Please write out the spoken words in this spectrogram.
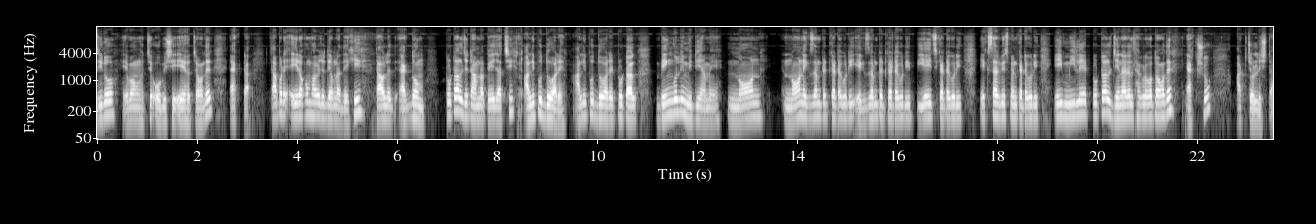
জিরো এবং হচ্ছে ওবিসি এ হচ্ছে আমাদের একটা। তারপরে এই রকমভাবে যদি আমরা দেখি, তাহলে একদম টোটাল যেটা আমরা পেয়ে যাচ্ছি, আলিপুরদুয়ারে আলিপুরদুয়ারে টোটাল বেঙ্গলি মিডিয়ামে non non exempted category exempted category PH category ex serviceman category এই মিলে টোটাল জেনারেল থাকল কত আমাদের? একশো আটচল্লিশটা।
